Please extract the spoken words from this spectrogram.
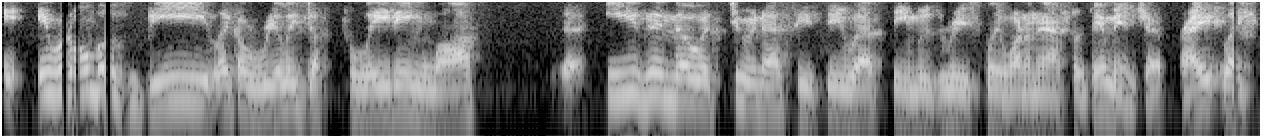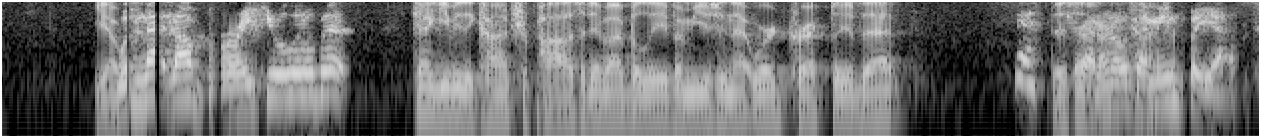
it, it would almost be like a really deflating loss, uh, even though it's to an SEC West team who's recently won a national championship, right? Like, yep. wouldn't that not break you a little bit? Can I give you the contrapositive? I believe I'm using that word correctly of that. Yeah, this sure. I don't know what contra- that means, but yes.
